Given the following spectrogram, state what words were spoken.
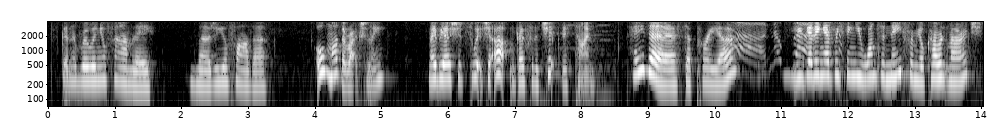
It's going to ruin your family. Murder your father. Or mother, actually. Maybe I should switch it up and go for the chick this time. Hey there, Supriya. Ah, you getting everything you want and need from your current marriage?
